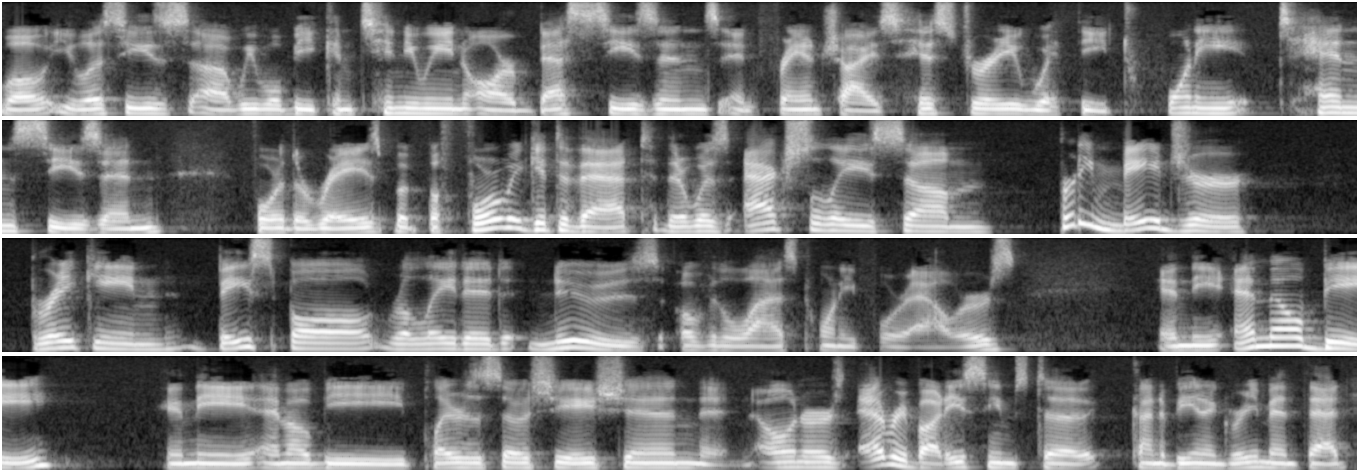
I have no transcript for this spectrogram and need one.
Well, Ulysses, uh, we will be continuing our best seasons in franchise history with the 2010 season for the Rays. But before we get to that, there was actually some pretty major breaking baseball related news over the last 24 hours. And the MLB, and the MLB Players Association and owners, everybody seems to kind of be in agreement that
